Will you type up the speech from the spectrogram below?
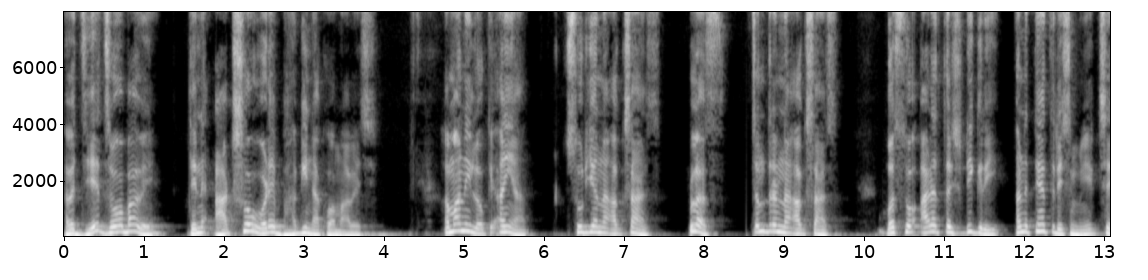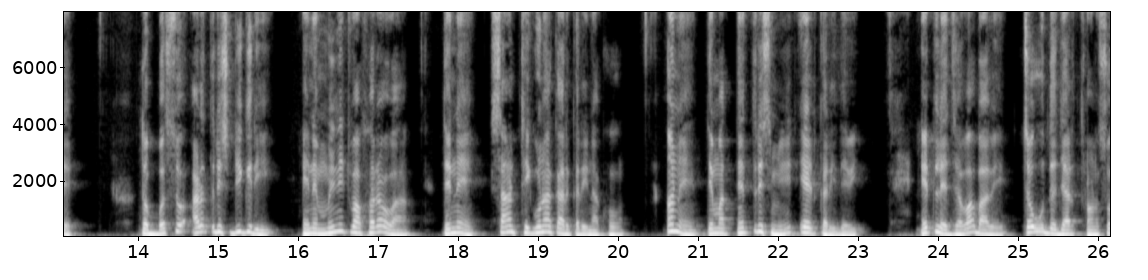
હવે જે જવાબ આવે તેને આઠસો વડે ભાગી નાખવામાં આવે છે. માની લો કે અહીંયા સૂર્યના અક્ષાંશ પ્લસ ચંદ્રના અક્ષાંશ બસો આડત્રીસ ડિગ્રી અને તેત્રીસ મિનિટ છે. તો બસો આડત્રીસ ડિગ્રી એને મિનિટમાં ફરવવા તેને સાઠથી ગુણાકાર કરી નાખો અને તેમાં તેત્રીસ મિનિટ એડ કરી દેવી. એટલે જવાબ આવે ચૌદ હજાર ત્રણસો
